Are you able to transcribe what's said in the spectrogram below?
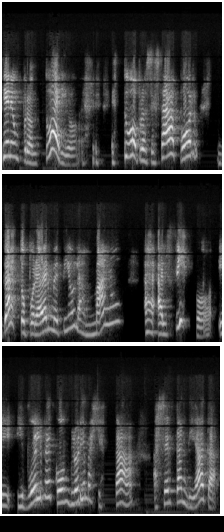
tiene un prontuario, estuvo procesada por gastos, por haber metido las manos al fisco y, y, vuelve con gloria y majestad a ser candidata.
